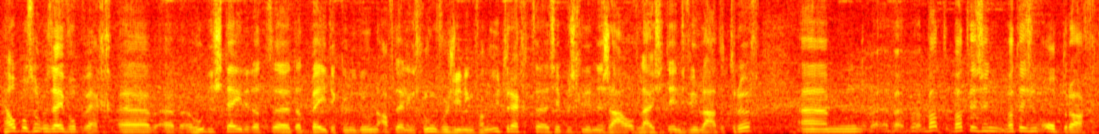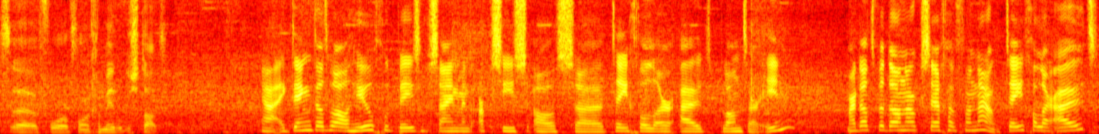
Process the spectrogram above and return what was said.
Help ons nog eens even op weg. Uh, uh, hoe die steden dat, uh, dat beter kunnen doen. De afdeling Groenvoorziening van Utrecht zit misschien in de zaal of luistert het interview later terug. Um, wat, wat, is een, wat is een opdracht voor, voor een gemiddelde stad? Ja, ik denk dat we al heel goed bezig zijn met acties als tegel eruit, plant erin. Maar dat we dan ook zeggen van nou, tegel eruit.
